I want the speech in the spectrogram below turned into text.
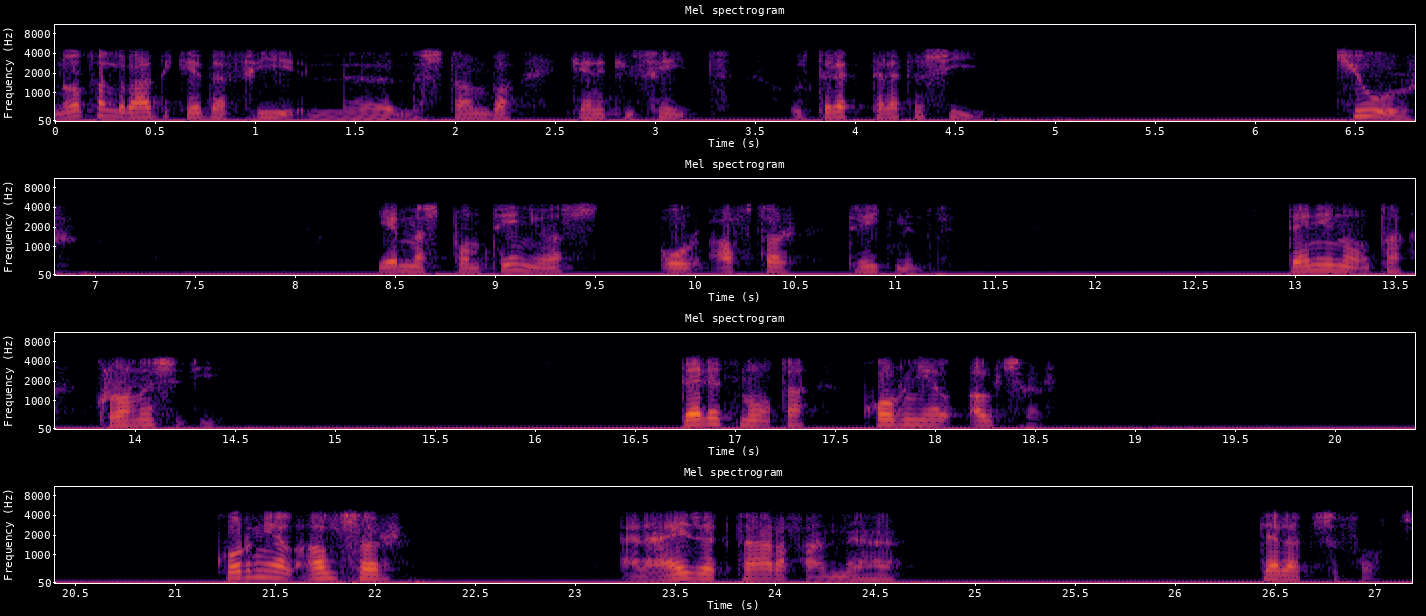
النقطة اللي بعد كده في ال- الاسطمبة كانت الفيت. قلت لك 3 سي cure. يا إما spontaneous or after treatment. تاني نقطة chronicity. تالت نقطة corneal ulcer. corneal ulcer أنا عايزك تعرف عنها تلات صفات.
